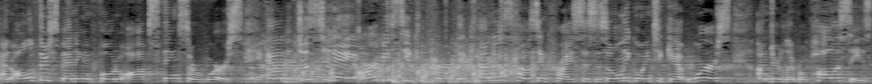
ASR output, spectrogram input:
and all of their spending and photo ops, things are worse. And just today, RBC confirmed that Canada's housing crisis is only going to get worse under Liberal policies.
